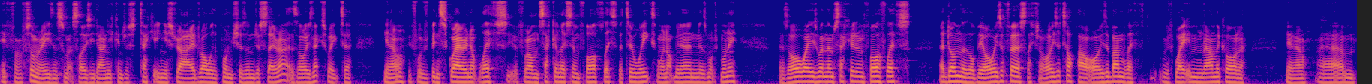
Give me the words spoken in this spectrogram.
if for some reason something slows you down, you can just take it in your stride, roll with the punches, and just say, right, there's always next week to you know, if we've been squaring up lifts, on second lifts and fourth lifts for two weeks and we're not been earning as much money, there's always when them second and fourth lifts are done, there'll be always a first lift, always a top out, always a band lift, just waiting around the corner. You know, um,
